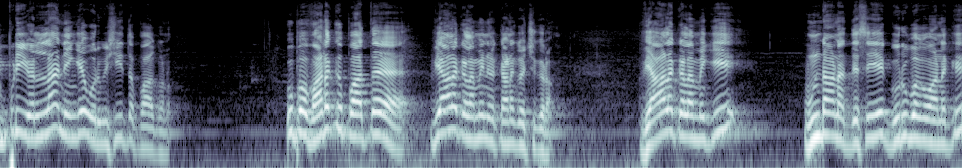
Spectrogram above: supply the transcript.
இப்படி எல்லாம் நீங்கள் ஒரு விஷயத்தை பார்க்கணும். இப்போ வடக்கு பார்த்த வியாழக்கிழமைன்னு கணக்கு வச்சுக்கிறோம். வியாழக்கிழமைக்கு உண்டான திசையே குரு பகவானுக்கு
